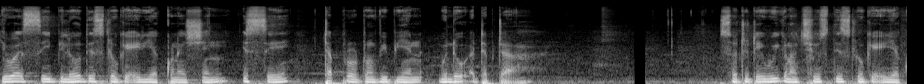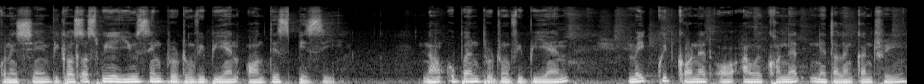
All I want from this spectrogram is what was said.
You will see below this local area connection is say Tap Proton VPN window adapter. So today we're gonna choose this local area connection because we are using Proton VPN on this PC. Now open Proton VPN make quick connect or will connect Netherlands country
